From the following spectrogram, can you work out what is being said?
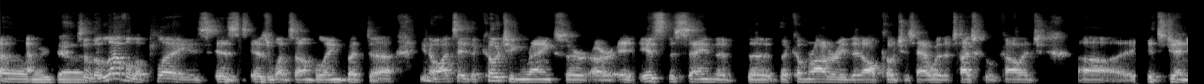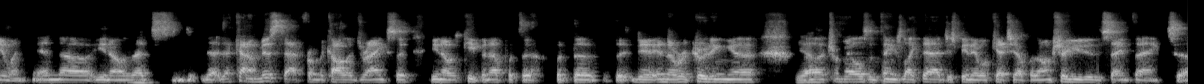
oh my god! So the level of play is is is what's humbling, but uh, you know, I'd say the coaching ranks are are it's the same. The the, the camaraderie that all coaches have, whether it's high school, or college, uh, it's genuine, and uh, you know that's that, that, kind of missed that from the college ranks. That you know, keeping up with the with the, the in the recruiting uh, yeah. Uh, trails and things like that, just being able to catch up with them. I'm sure you do the same thing. So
